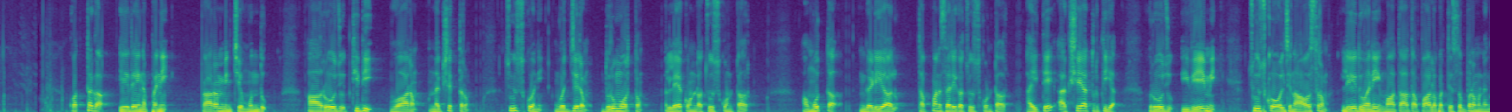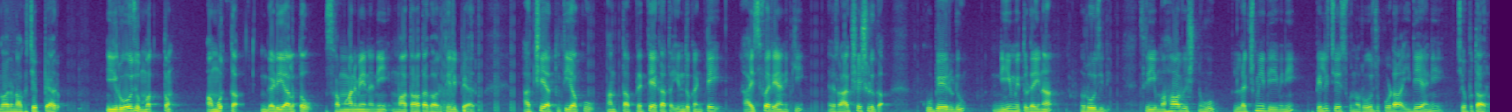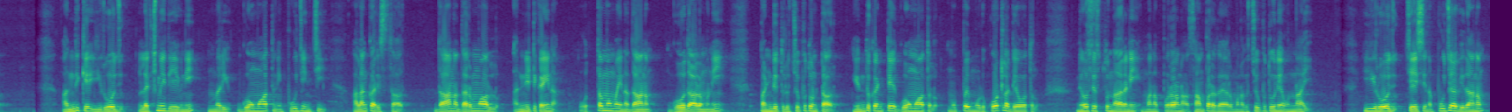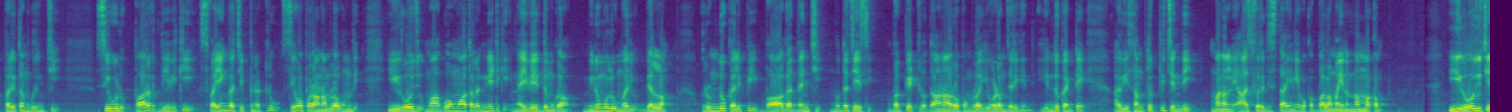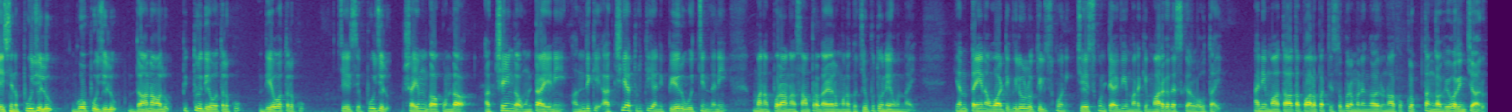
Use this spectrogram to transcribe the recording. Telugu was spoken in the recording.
కొత్తగా ఏదైనా పని ప్రారంభించే ముందు ఆ రోజు తిది వారం నక్షత్రం చూసుకొని వజ్రం దుర్ముహూర్తం లేకుండా చూసుకుంటారు. అమూర్త గడియాలు తప్పనిసరిగా చూసుకుంటారు. అయితే అక్షయ తృతీయ రోజు ఇవేమి చూసుకోవాల్సిన అవసరం లేదు అని మా తాత పాలపర్తి సుబ్రహ్మణ్యం గారు నాకు చెప్పారు. ఈరోజు మొత్తం అమూర్త గడియాలతో సమానమేనని మా తాతగారు తెలిపారు. అక్షయ తృతీయకు అంత ప్రత్యేకత ఎందుకంటే ఐశ్వర్యానికి రాక్షసుడుగా కుబేరుడు నియమితుడైన రోజుది. శ్రీ మహావిష్ణువు లక్ష్మీదేవిని పెళ్ళి చేసుకున్న రోజు కూడా ఇదే అని చెబుతారు. అందుకే ఈరోజు లక్ష్మీదేవిని మరియు గోమాతని పూజించి అలంకరిస్తారు. దాన ధర్మాల్లో అన్నిటికైనా ఉత్తమమైన దానం గోదానమని పండితులు చెబుతుంటారు. ఎందుకంటే గోమాతలు ముప్పై మూడు కోట్ల దేవతలు నివసిస్తున్నారని మన పురాణ సాంప్రదాయాలు మనకు చెబుతూనే ఉన్నాయి. ఈరోజు చేసిన పూజా విధానం ఫలితం గురించి శివుడు పార్వతీదేవికి స్వయంగా చెప్పినట్లు శివపురాణంలో ఉంది. ఈరోజు మా గోమాతలన్నిటికీ నైవేద్యముగా మినుములు మరియు బెల్లం రెండు కలిపి బాగా దంచి ముద్ద చేసి బకెట్లో దానా రూపంలో ఇవ్వడం జరిగింది. ఎందుకంటే అవి సంతృప్తి చెంది మనల్ని ఆశీర్వదిస్తాయని ఒక బలమైన నమ్మకం. ఈరోజు చేసిన పూజలు గోపూజలు దానాలు పితృదేవతలకు దేవతలకు చేసే పూజలు క్షయం కాకుండా అక్షయంగా ఉంటాయని అందుకే అక్షయ తృతీయ అని పేరు వచ్చిందని మన పురాణ సాంప్రదాయాలు మనకు చెబుతూనే ఉన్నాయి. ఎంతైనా వాటి విలువలు తెలుసుకొని చేసుకుంటే అవి మనకి మార్గదర్శకాలు అవుతాయి అని మా తాత పాలపత్తి సుబ్రహ్మణ్యం గారు నాకు క్లుప్తంగా వివరించారు.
